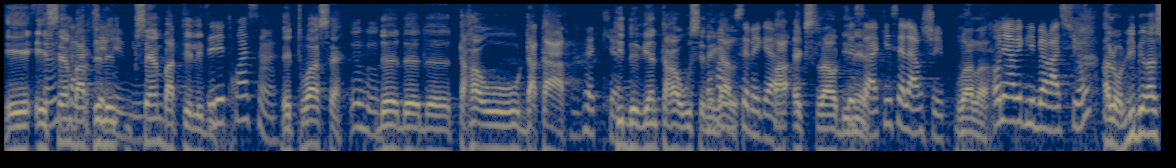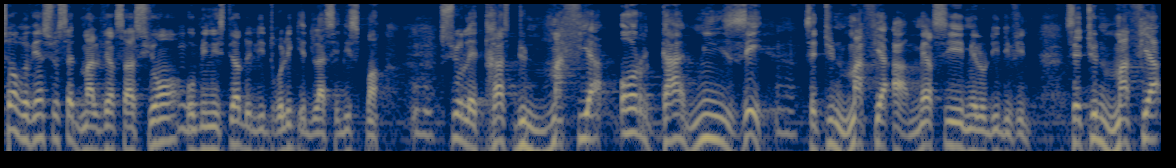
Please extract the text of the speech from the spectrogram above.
et, et Saint Barthélemy. Saint-Barthélemy. Saint Barthélemy. C'est les trois saints. Les trois saints de, de, de Tahaou Dakar, qui devient Tahaou Sénégal. Sénégal. Pas C'est extraordinaire. ça, qui s'élargit. Voilà. On est avec Libération. Alors, Libération revient sur cette malversation au ministère de l'Hydraulique et de l'Assainissement, sur les traces d'une mafia organisée. C'est une mafia. Ah, merci Mélodie Divine. C'est une mafia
